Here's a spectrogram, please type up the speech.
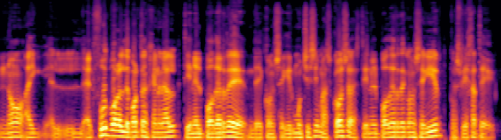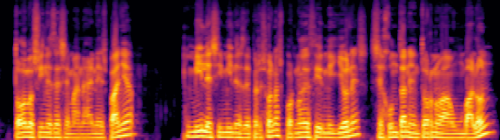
No, hay el, fútbol, el deporte en general, tiene el poder de, de conseguir muchísimas cosas. Tiene el poder de conseguir, pues fíjate, todos los fines de semana en España miles y miles de personas, por no decir millones, se juntan en torno a un balón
